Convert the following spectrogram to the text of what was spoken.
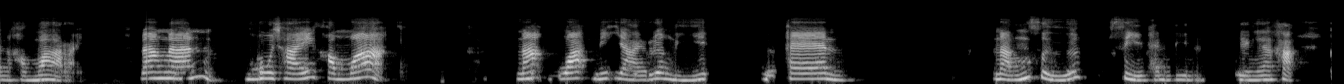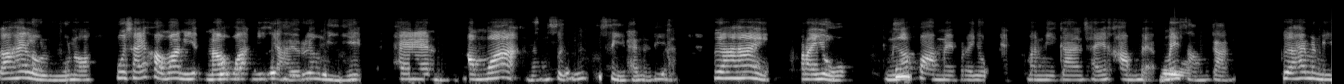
นคำว่าอะไร ดังนั้นครูใช้คำว่า นวนิยายเรื่องนี้ แทน หนังสือสี่แผ่นดิน อย่างเงี้ยค่ะ ก็ให้เรารู้เนาะครูใช้คำว่านี้นวนิยายเรื่องนี้ แทนคำว่าหนังสือสี่แผ่นดิน เพื่อให้ประโยคเนื้อความในประโยค มันมีการใช้คำแบบไม่ซ้ำกัน เพื่อให้มันมี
